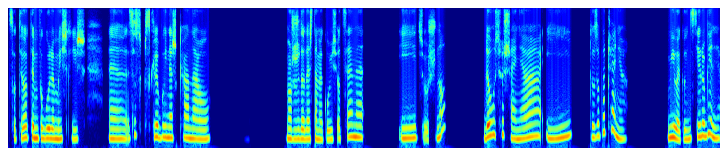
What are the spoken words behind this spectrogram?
co ty o tym w ogóle myślisz. E, zasubskrybuj nasz kanał. Możesz dodać tam jakąś ocenę. I cóż, no, do usłyszenia i do zobaczenia. Miłego nic nie robienia.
